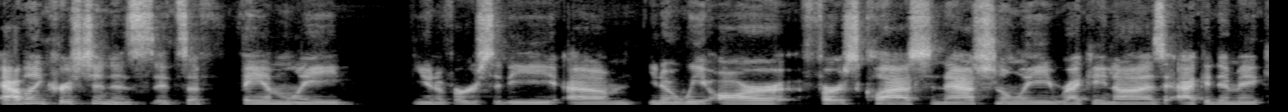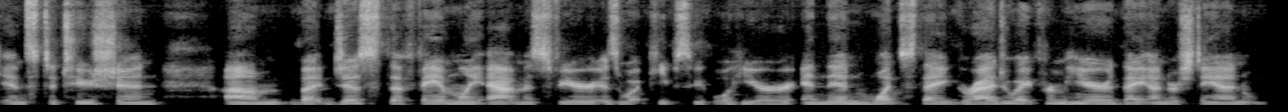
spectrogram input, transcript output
Abilene Christian is it's a family university. Um, you know, we are first class nationally recognized academic institution. Um, but just the family atmosphere is what keeps people here. And then once they graduate from here, they understand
